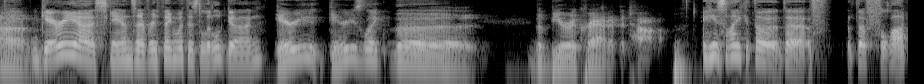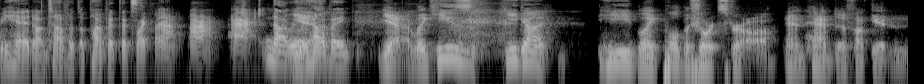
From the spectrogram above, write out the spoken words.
Um, Garry uh, scans everything with his little gun. Garry, Garry's like the the bureaucrat at the top. He's like the the the floppy head on top of the puppet that's like ah, ah, ah, not really Yeah. helping. Yeah, like he's he got he like pulled the short straw and had to fucking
